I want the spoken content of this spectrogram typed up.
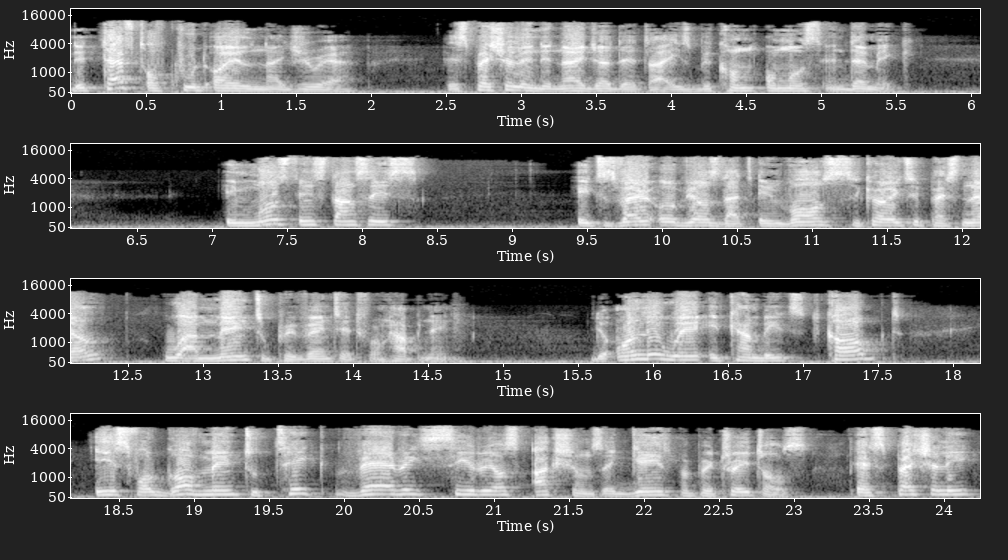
The theft of crude oil in Nigeria, especially in the Niger Delta, has become almost endemic. In most instances, it is very obvious that involves security personnel who are meant to prevent it from happening. The only way it can be curbed is for government to take very serious actions against perpetrators, especially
